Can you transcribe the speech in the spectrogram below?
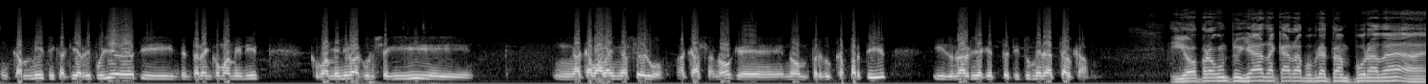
un camp mític aquí a Ripollet i intentarem com a mínim, com a mínim aconseguir mm, acabar l'any a zero a casa, no? que no hem perdut cap partit i donar-li aquest petit homenatge al camp. I jo pregunto ja, de cara a la propera temporada, eh,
